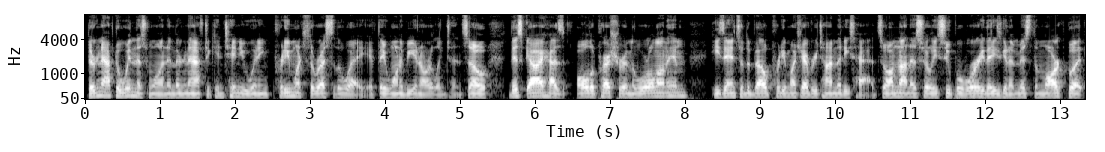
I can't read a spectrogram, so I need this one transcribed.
They're going to have to win this one and they're going to have to continue winning pretty much the rest of the way if they want to be in Arlington. So this guy has all the pressure in the world on him he's answered the bell pretty much every time that he's had. So I'm not necessarily super worried that he's going to miss the mark, but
